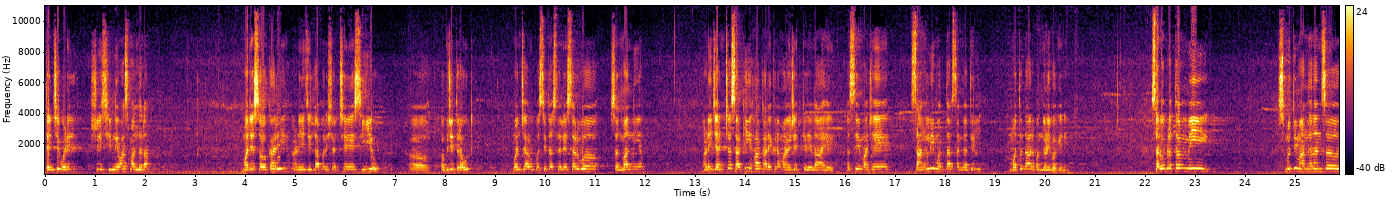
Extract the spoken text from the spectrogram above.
त्यांचे वडील श्री श्रीनिवास मानधना माझे सहकारी आणि जिल्हा परिषदचे सीईओ अभिजित राऊत मंचावर उपस्थित असलेले सर्व सन्माननीय आणि ज्यांच्यासाठी हा कार्यक्रम आयोजित केलेला आहे असे माझे सांगली मतदारसंघातील मतदार बंधणी भगिनी. सर्वप्रथम मी स्मृती मानधनांचं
